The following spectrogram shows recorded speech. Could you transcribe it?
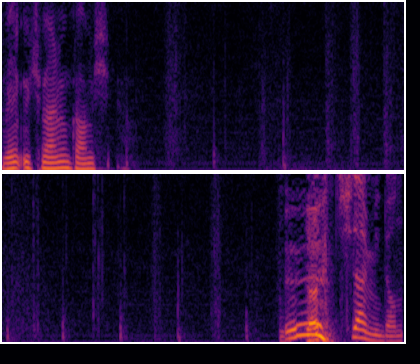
Benim 3 mermim kalmış. Dört kişiler miydi onlar?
